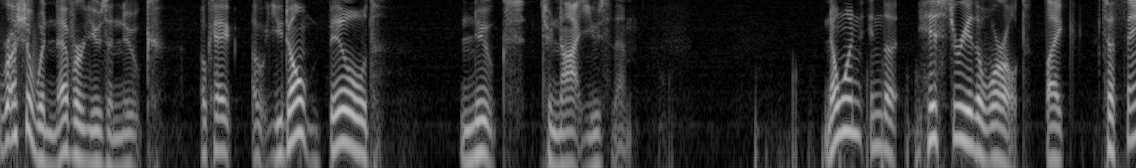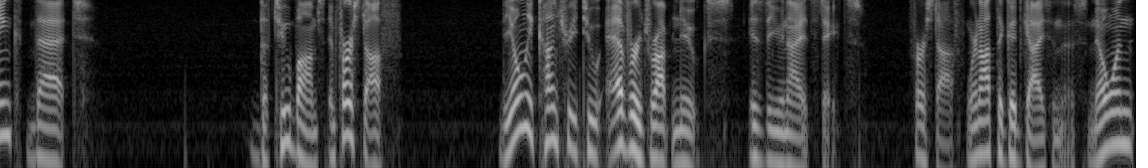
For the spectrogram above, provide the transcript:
Russia would never use a nuke okay, oh, you don't build nukes to not use them. No one in the history of the world, like to think that the two bombs, and first off, the only country to ever drop nukes is the United States. First off, we're not the good guys in this. No one,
